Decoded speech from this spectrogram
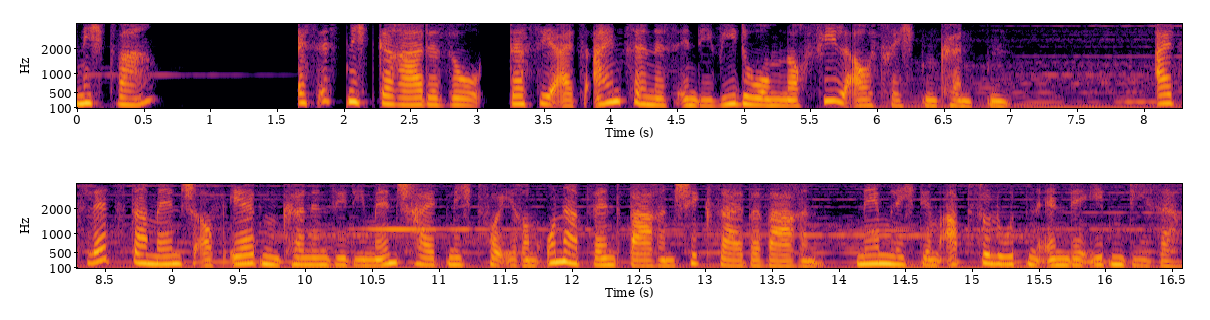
nicht wahr? Es ist nicht gerade so, dass sie als einzelnes Individuum noch viel ausrichten könnten. Als letzter Mensch auf Erden können sie die Menschheit nicht vor ihrem unabwendbaren Schicksal bewahren, nämlich dem absoluten Ende eben dieser.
